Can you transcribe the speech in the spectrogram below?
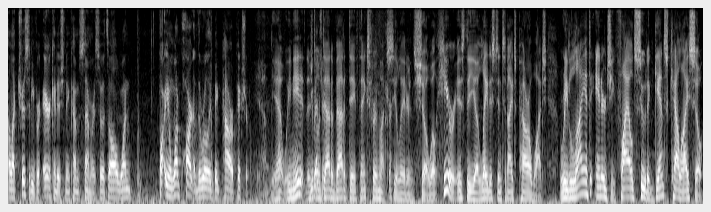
electricity for air conditioning come summer. So it's all one part, you know, one part of the really big power picture. Yeah, yeah, we need it. There's You no betcha. doubt about it, Dave. Thanks very much. See you later in the show. Well, here is the uh, latest in tonight's Power Watch. Reliant Energy filed suit against CalISO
